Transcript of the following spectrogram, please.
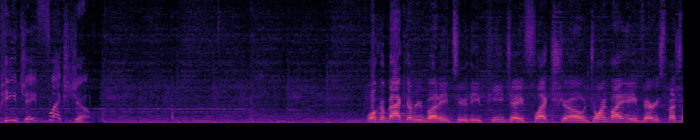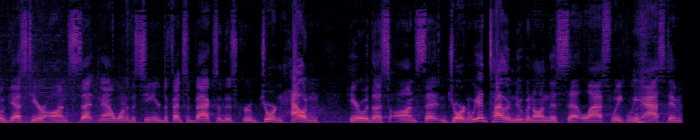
PJ Fleck Show. Welcome back, everybody, to the PJ Fleck Show. Joined by a very special guest here on set now, one of the senior defensive backs of this group, Jordan Howden, here with us on set. And Jordan, we had Tyler Nubin on this set last week. We asked him,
